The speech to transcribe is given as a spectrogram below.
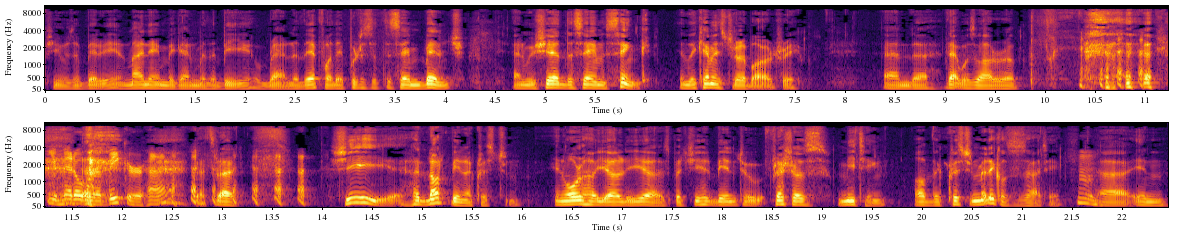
She was a Berry, and my name began with a B of Brand, and therefore they put us at the same bench, and we shared the same sink in the chemistry laboratory. And uh, that was our. Uh, You met over a beaker, huh? that's right. She had not been a Christian in all her early years, but she had been to Freshers' meeting of the Christian Medical Society uh, in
